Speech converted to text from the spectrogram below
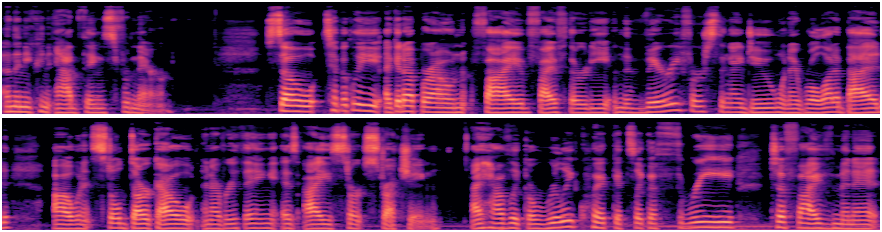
and then you can add things from there. So typically i get up around 5 5.30 and the very first thing i do when i roll out of bed uh, when it's still dark out and everything is i start stretching. I have like a really quick it's like a three to five minute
